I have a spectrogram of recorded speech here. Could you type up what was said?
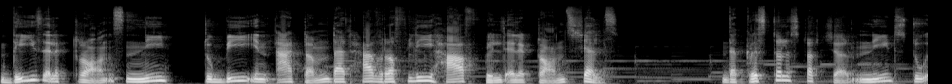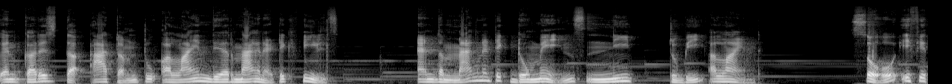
These electrons need to be in atoms that have roughly half-filled electron shells. The crystal structure needs to encourage the atom to align their magnetic fields, and the magnetic domains need to be aligned. So, if you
